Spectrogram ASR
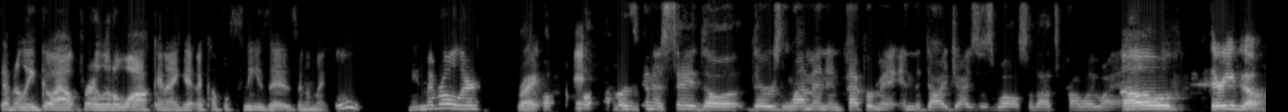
definitely go out for a little walk and I get a couple sneezes and I'm like, ooh, need my roller. Right. Eh, Well, I was gonna say though, there's lemon and peppermint in the Digize as well, so that's probably why. Oh, there you go.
